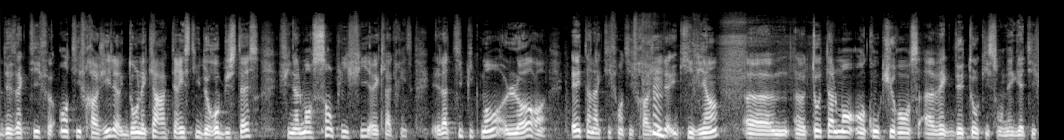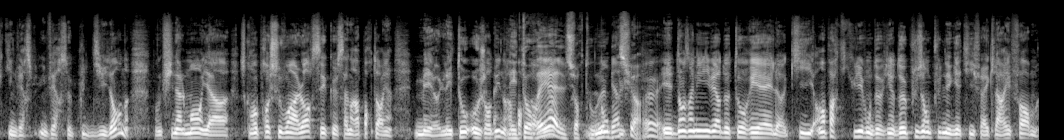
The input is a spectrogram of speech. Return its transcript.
des actifs antifragiles, dont les caractéristiques de robustesse, finalement, s'amplifient avec la crise. Et là, typiquement, l'or est un actif antifragile et qui vient euh, euh, totalement en concurrence avec des taux qui sont négatifs, qui ne versent, plus de dividendes. Donc finalement, il y a ce qu'on reproche souvent à l'or, c'est que ça ne rapporte rien. Mais euh, les taux aujourd'hui ne rapportent rien. Les taux réels surtout, non bien sûr. Et dans un univers de taux réels qui, en particulier, vont devenir de plus en plus négatifs avec la réforme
